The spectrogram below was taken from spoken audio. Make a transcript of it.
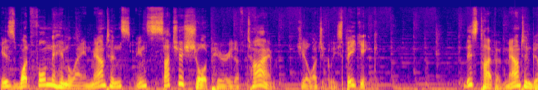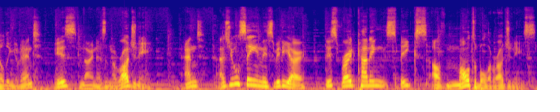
is what formed the Himalayan mountains in such a short period of time, geologically speaking. This type of mountain building event is known as an orogeny, and as you'll see in this video, this road cutting speaks of multiple orogenies.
